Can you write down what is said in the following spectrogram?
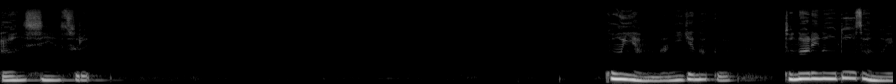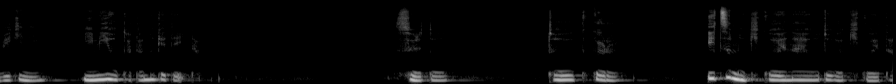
安心する。今夜も何気なく隣のお父さんのいびきに耳を傾けていた。すると遠くからいつも聞こえない音が聞こえた。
